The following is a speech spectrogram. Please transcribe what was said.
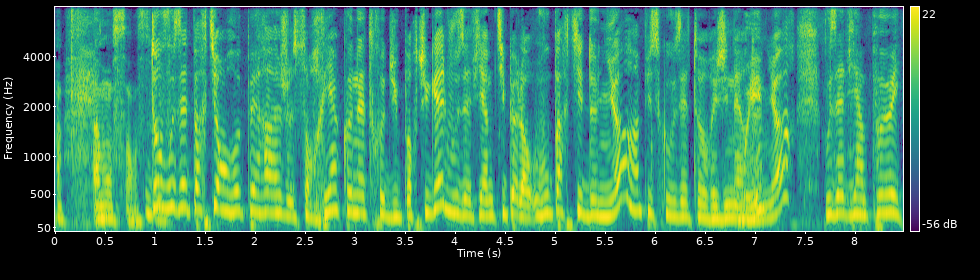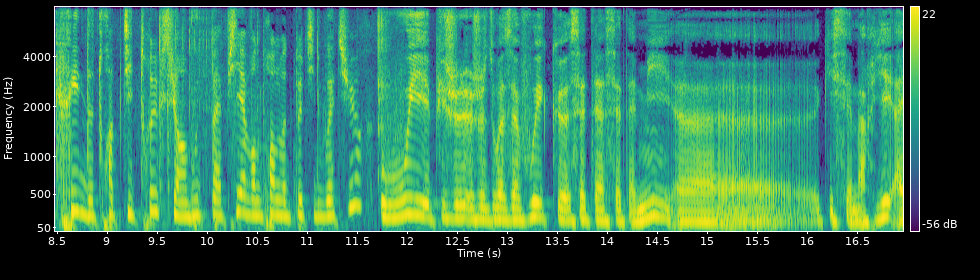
à mon sens. Donc vous êtes parti en repérage sans rien connaître du Portugal. Vous aviez un petit peu, alors vous partiez de Niort, hein, puisque vous êtes originaire Oui. de Niort. Vous aviez un peu écrit deux trois petits trucs sur un bout de papier avant de prendre votre petite voiture? Oui, et puis je, je dois avouer que cet, cet ami euh, qui s'est marié a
